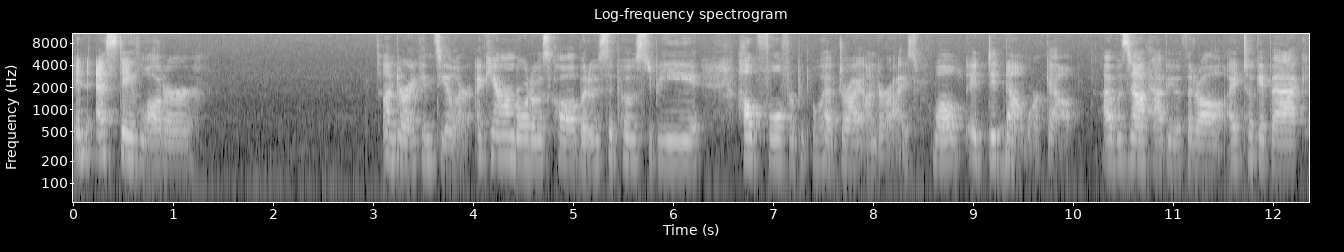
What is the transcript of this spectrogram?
an Estee Lauder under eye concealer. I can't remember what it was called, but it was supposed to be helpful for people who have dry under eyes. Well, it did not work out. I was not happy with it at all. I took it back.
